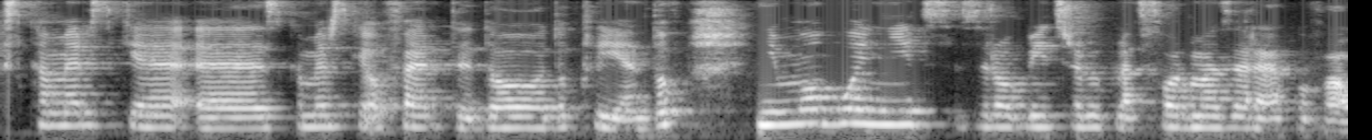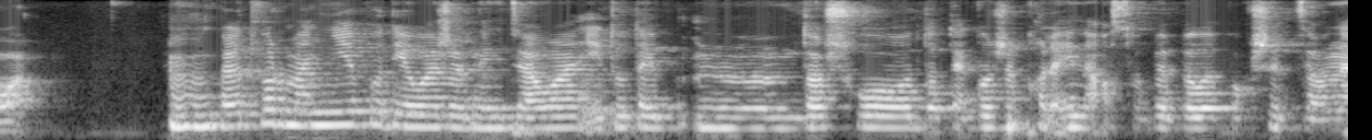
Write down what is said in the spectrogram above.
skamerskie, skamerskie oferty do, do klientów, nie mogły nic zrobić, żeby platforma zareagowała. Mm, Platforma nie podjęła żadnych działań i tutaj mm, doszło do tego, że kolejne osoby były pokrzywdzone.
